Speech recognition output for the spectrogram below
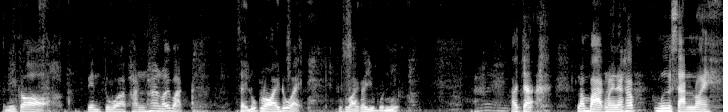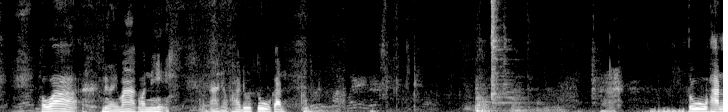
อันนี้ก็เป็นตัวพันห้าร้อยวัตต์ ใส่ลูกลอยด้วย ลูกลอยก็อยู่บนนี้ อาจจะลำบากหน่อยนะครับ มือสั่นหน่อย เพราะว่าเหนื่อยมากวันนี้เดี๋ยวพาดูตู้กันตู้พัน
